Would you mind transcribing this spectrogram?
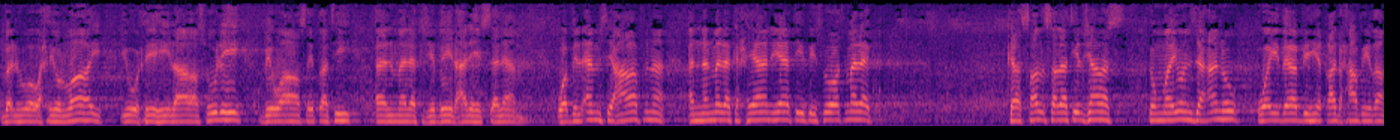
بل هو وحي الله يوحيه إلى رسوله بواسطة الملك جبريل عليه السلام. وبالأمس عرفنا أن الملك أحيانا يأتي في صورة ملك كصلصلة الجرس. ثم ينزع عنه وإذا به قد حفظ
